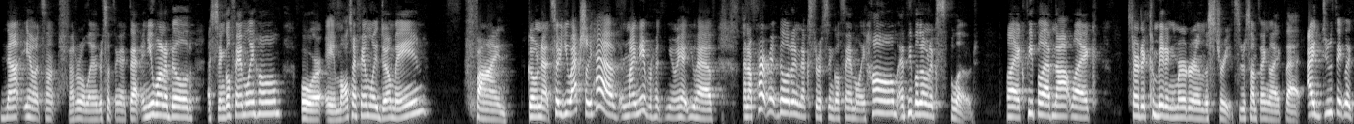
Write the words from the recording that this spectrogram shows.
not, you know, it's not federal land or something like that, and you want to build a single family home or a multifamily domain, fine, go nuts. So you actually have in my neighborhood, you know, you have an apartment building next to a single family home, and people don't explode. Like people have not like started committing murder in the streets or something like that. I do think like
